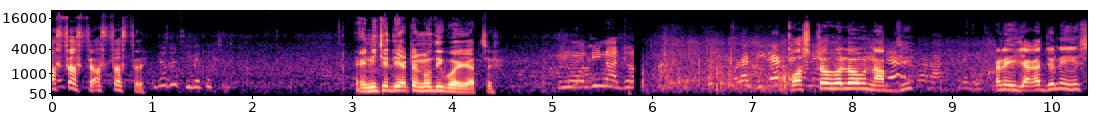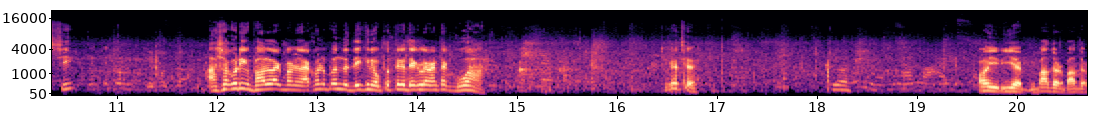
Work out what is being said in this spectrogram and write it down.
আস্তে আস্তে আস্তে আস্তে। এই নিচে দিয়ে একটা নদী বয়ে যাচ্ছে। নদী না ঝড়। ওরা ডিরেক্ট কষ্ট হলেও নামছি কারণ এই জায়গার জন্যই এসছি। আশা করি ভালো লাগবে আমি এখনও পর্যন্ত দেখিনি ওপর থেকে দেখলাম একটা গুহা। ঠিক আছে? ওই ইয়ে বাদর বাদর।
